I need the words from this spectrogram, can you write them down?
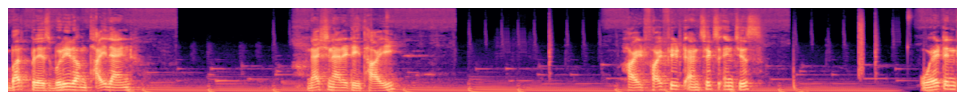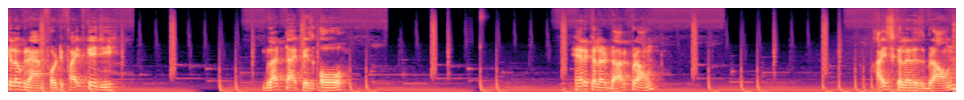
Birthplace Buriram, Thailand. Nationality Thai. Height 5 feet and 6 inches. Weight in kilogram 45 kg. Blood type is O. Hair color dark brown. Eyes color is brown.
